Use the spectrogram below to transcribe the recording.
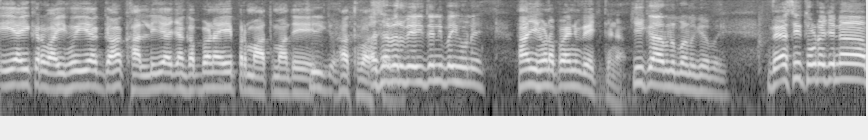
ਏਆਈ ਕਰਵਾਈ ਹੋਈ ਹੈ ਗਾਂ ਖਾਲੀ ਹੈ ਜਾਂ ਗੱਬਣ ਇਹ ਪ੍ਰਮਾਤਮਾ ਦੇ ਠੀਕ ਹੈ ਹੱਥ ਵਾਸਤੇ ਅੱਛਾ ਫਿਰ ਵੇਚਦੇ ਨਹੀਂ ਬਾਈ ਹੁਣੇ? ਹਾਂਜੀ ਹੁਣ ਆਪਾਂ ਇਹਨੂੰ ਵੇਚ ਦੇਣਾ। ਕੀ ਕਾਰਨ ਬਣ ਗਿਆ ਬਾਈ? ਵੈਸੇ ਥੋੜੇ ਜਿਹਾ ਨਾ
